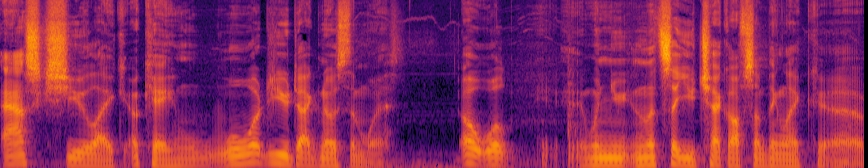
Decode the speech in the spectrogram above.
asks you like, okay, well, what do you diagnose them with? Oh well, when you and let's say you check off something like uh,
